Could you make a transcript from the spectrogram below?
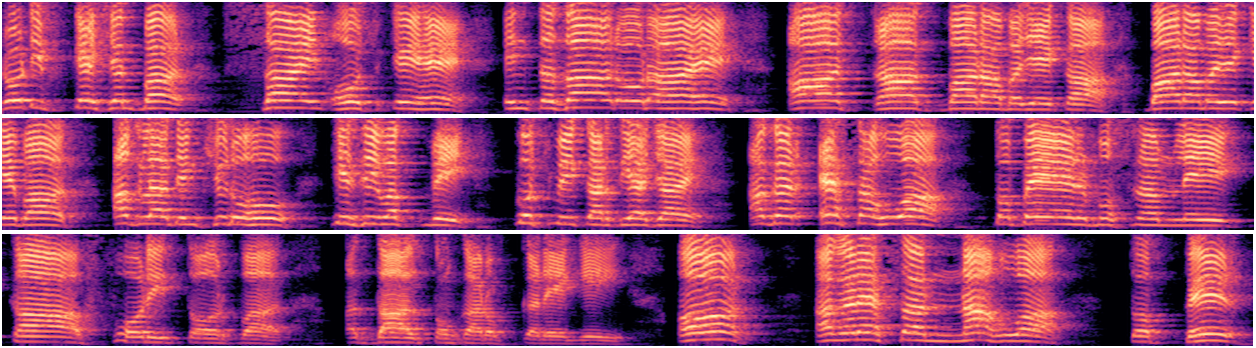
नोटिफिकेशन पर साइन हो चुके हैं। इंतज़ार हो रहा है आज रात 12 बजे का। 12 बजे के बाद अगला दिन शुरू हो। किसी वक्त भी कुछ भी कर दिया जाए। अगर ऐसा हुआ तो फिर मुस्लिम लीग का फौरी तौर पर अदालतों का रुख करेगी। और अगर ऐसा ना हुआ तो फिर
